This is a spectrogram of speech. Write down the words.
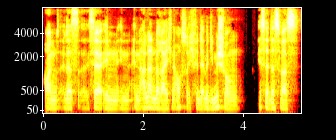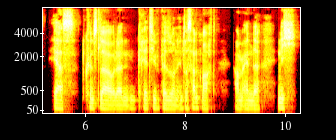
Und das ist ja in, in, in anderen Bereichen auch so. Ich finde immer die Mischung ist ja das, was erst Künstler oder eine kreative Person interessant macht am Ende. Nicht,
